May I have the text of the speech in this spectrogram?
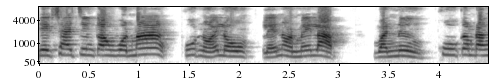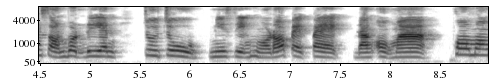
เด็กชายจึงกังวลมาก พูดน้อยลง และนอนไม่หลับ วันหนึ่ง ครูกำลังสอนบทเรียน จู่ๆมีเสียงหัวเราะแปลกๆ ดังออกมา พอมอง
